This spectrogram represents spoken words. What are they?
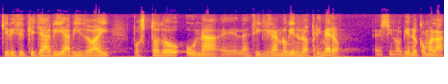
quiere decir que ya había habido ahí pues todo una eh, la encíclica no viene lo primero, eh, sino viene como la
